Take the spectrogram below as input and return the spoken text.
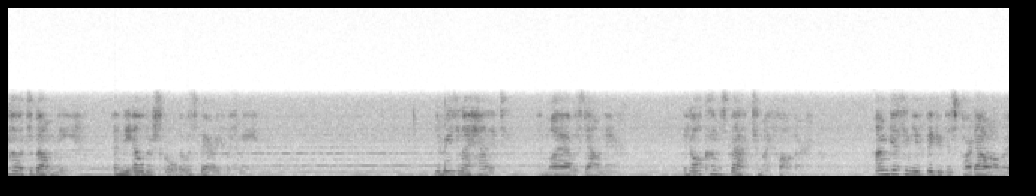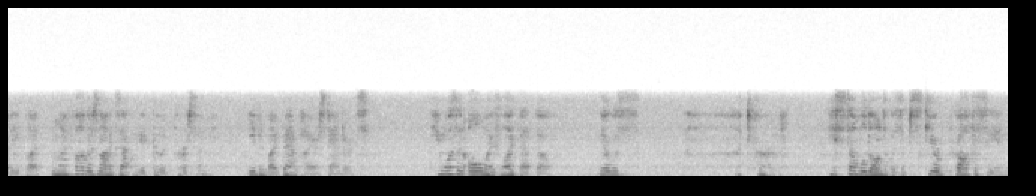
Well, it's about me and the Elder Scroll that was buried with me. The reason I had it and why I was down there. It all comes back to my father. I'm guessing you figured this part out already, but my father's not exactly a good person, even by vampire standards. He wasn't always like that, though. There was a turn. He stumbled onto this obscure prophecy and,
